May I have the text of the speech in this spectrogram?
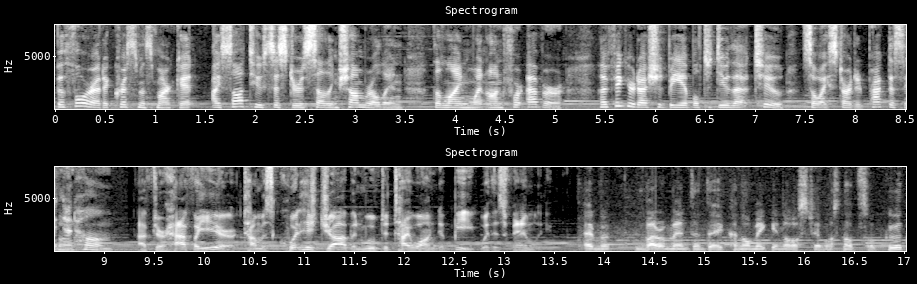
before at a Christmas market, I saw two sisters selling Schaumrollen. The line went on forever. I figured I should be able to do that too, so I started practicing at home. After half a year, Thomas quit his job and moved to Taiwan to be with his family. And environment and the economic in Austria was not so good.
